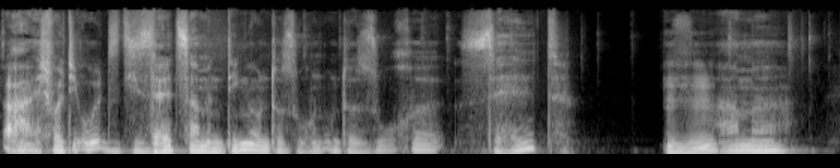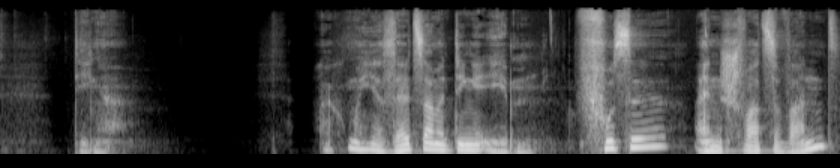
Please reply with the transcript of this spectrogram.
Ah, ich wollte die, die seltsamen Dinge untersuchen. Untersuche seltsame Mhm. Dinge. Ah, guck mal hier, seltsame Dinge eben. Fussel, eine schwarze Wand,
